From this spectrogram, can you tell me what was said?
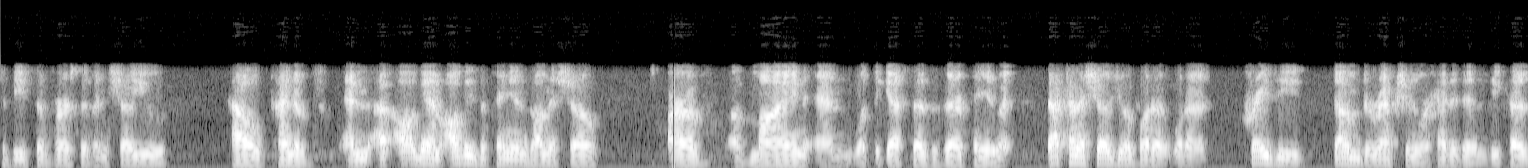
to be subversive and show you how kind of and uh, again, all these opinions on this show are of of mine, and what the guest says is their opinion. But that kind of shows you what a what a crazy dumb direction we're headed in because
